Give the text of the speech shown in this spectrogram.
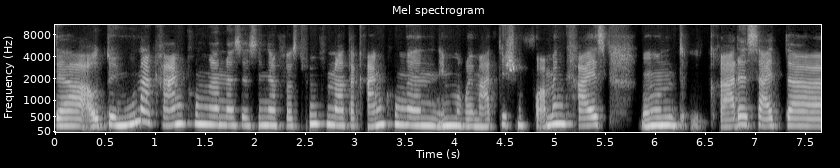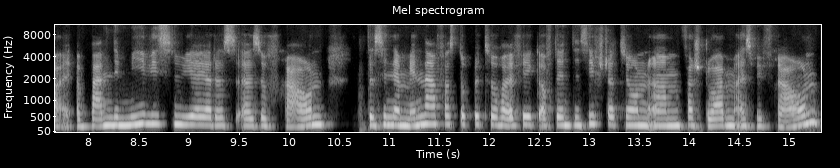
der Autoimmunerkrankungen. Also es sind ja fast 500 Erkrankungen im rheumatischen Formenkreis. Und gerade seit der Pandemie wissen wir ja, dass also Frauen, da sind ja Männer fast doppelt so häufig auf der Intensivstation ähm, verstorben als wie Frauen.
